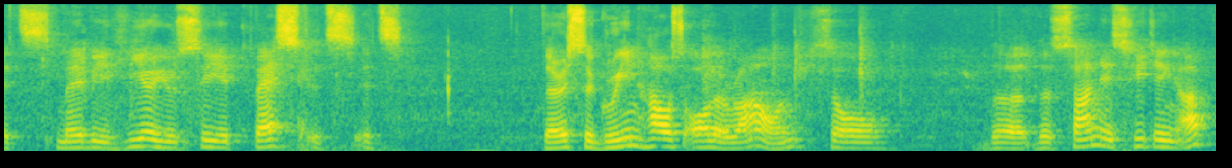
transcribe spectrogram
it's maybe here you see it best. It's it's there is a greenhouse all around, so the the sun is heating up,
